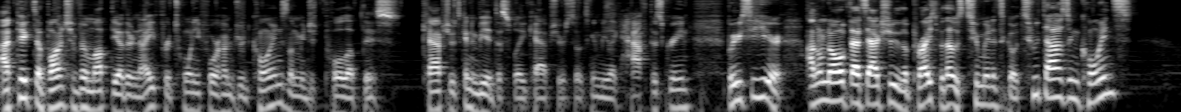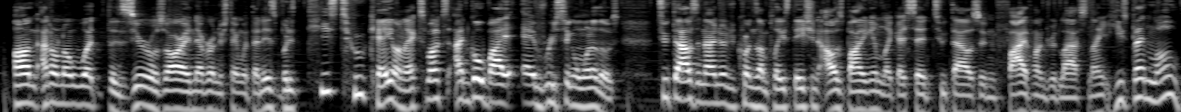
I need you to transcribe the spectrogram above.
I picked a bunch of them up the other night for 2,400 coins. Let me just pull up this capture. It's going to be a display capture, so it's going to be like half the screen. But you see here, I don't know if that's actually the price, but that was two minutes ago. 2,000 coins on I don't know what the zeros are. I never understand what that is, but if he's 2K on Xbox, I'd go buy every single one of those. 2,900 coins on PlayStation. I was buying him, like I said, 2,500 last night. He's been low.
